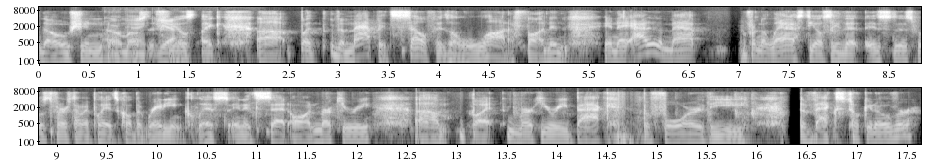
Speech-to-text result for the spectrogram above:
the ocean okay, almost, it yeah. feels like. Uh, but the map itself is a lot of fun. And and they added a map from the last DLC that is this was the first time I played. It's called the Radiant Cliffs, and it's set on Mercury. Um, but Mercury back before the the Vex took it over.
